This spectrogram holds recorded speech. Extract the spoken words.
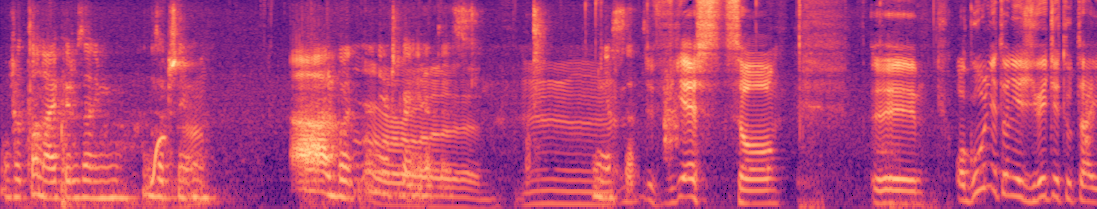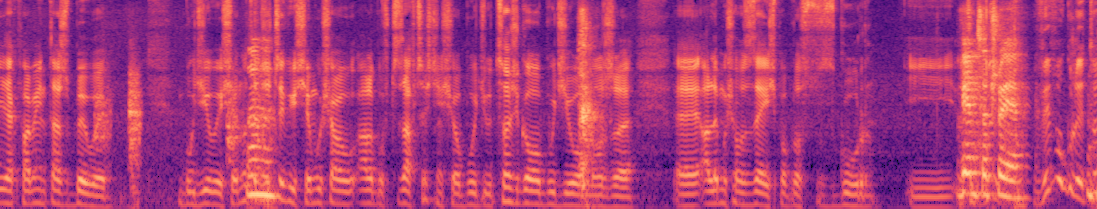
Może to najpierw, zanim zaczniemy. Albo, nie, czekaj, ile to jest? Mm, Niestety. Wiesz co? Y, ogólnie to niedźwiedzie tutaj, jak pamiętasz, były. Budziły się. No to Mhm. rzeczywiście musiał, albo za wcześnie się obudził, coś go obudziło może, e, ale musiał zejść po prostu z gór i. Wiem, co czuję. Wy w ogóle, to,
